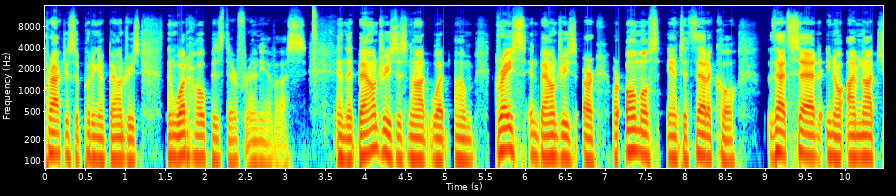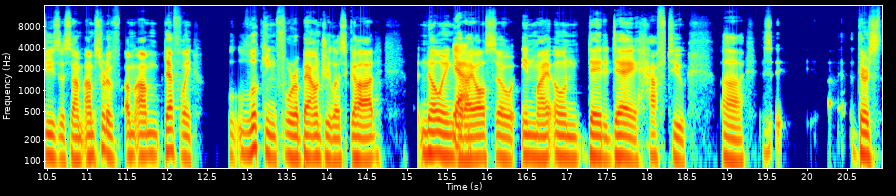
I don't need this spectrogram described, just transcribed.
practice of putting up boundaries, then what hope is there for any of us? And that boundaries is not what um, grace and boundaries are are almost antithetical. That said, you know, I'm not Jesus. I'm I'm sort of I'm, I'm definitely looking for a boundaryless God, knowing that I also in my own day to day have to. Uh, there's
